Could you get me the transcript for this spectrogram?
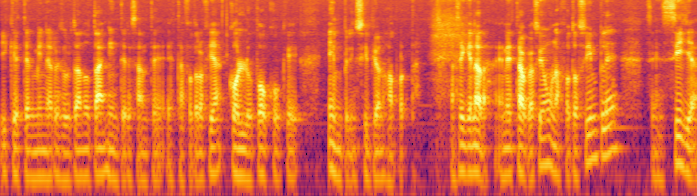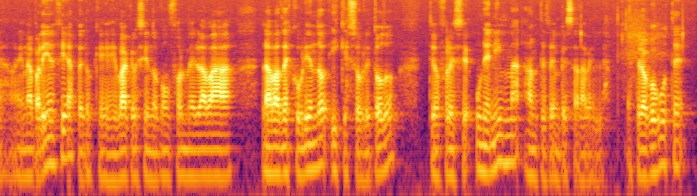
y que termine resultando tan interesante esta fotografía con lo poco que en principio nos aporta. Así que nada, en esta ocasión una foto simple, sencilla en apariencia, pero que va creciendo conforme la vas la va descubriendo y que sobre todo te ofrece un enigma antes de empezar a verla. Espero que os guste.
